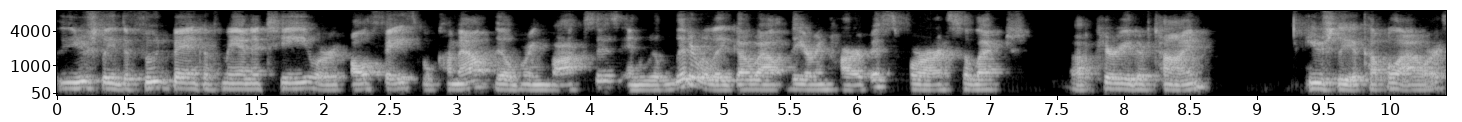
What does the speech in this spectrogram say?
Usually, the food bank of Manatee or All Faith will come out. They'll bring boxes, and we'll literally go out there and harvest for our select uh, period of time usually a couple hours,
